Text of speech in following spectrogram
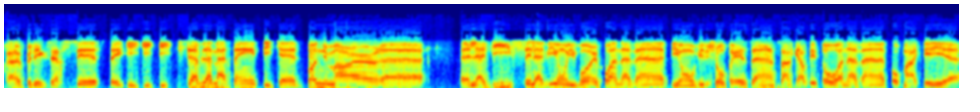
prend un peu d'exercice, qui, qui, qui, se lève le matin, puis qui a de bonne humeur. Euh, la vie, c'est la vie, on y va un pas en avant, puis on vit le jour présent sans regarder trop en avant pour manquer euh,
